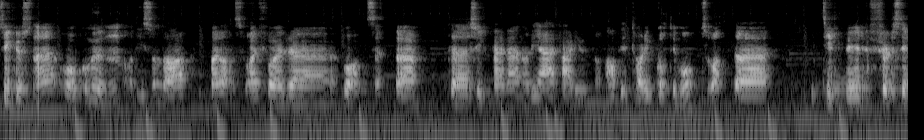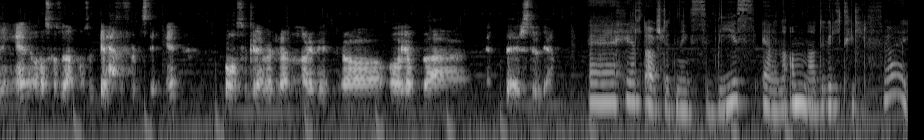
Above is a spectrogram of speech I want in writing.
sykehusene og kommunen og de som da har ansvar for uh, å ansette uh, sykepleiere når de er ferdig utdanna, at de tar dem godt imot, og at de tilbyr fulle stillinger. Og da skal studentene også kreve fulle avslutningsvis, er det noe annet du vil tilføye?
